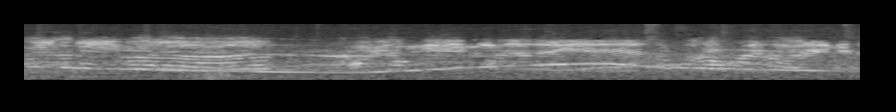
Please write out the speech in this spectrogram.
훈련에 임하는 강영민 부주대의 속수상부에서 알립니다.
